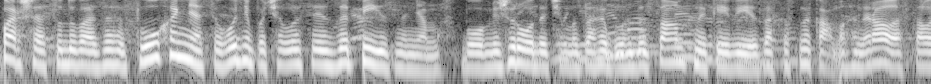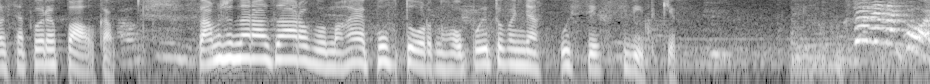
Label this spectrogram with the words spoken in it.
Перше судове заслухання сьогодні почалося із запізненням, бо між родичами загиблих десантників і захисниками генерала сталася перепалка. Сам же Назаров вимагає повторного опитування усіх свідків. Кто ты такой?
